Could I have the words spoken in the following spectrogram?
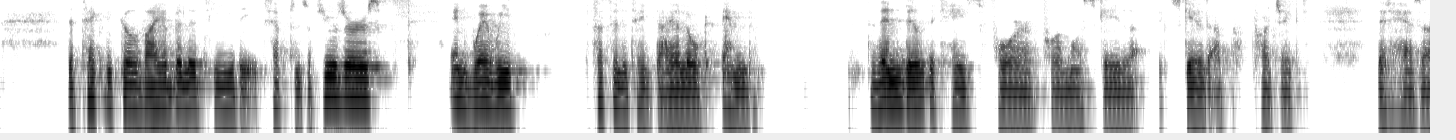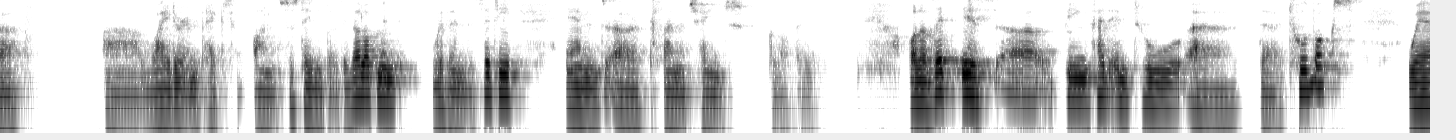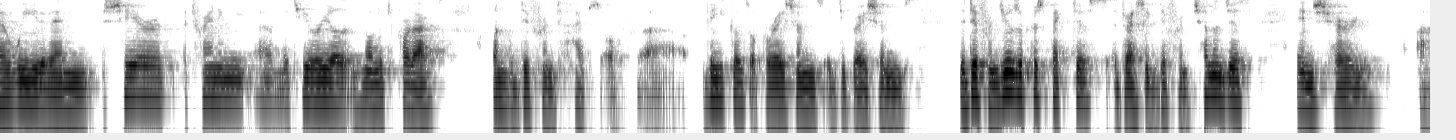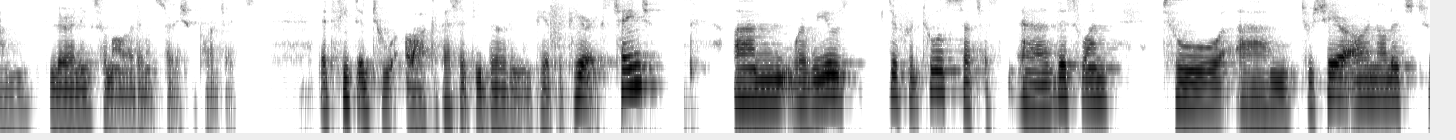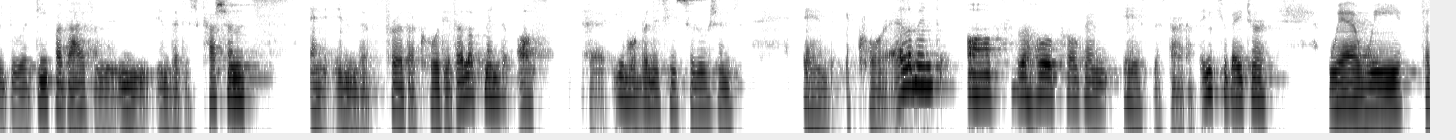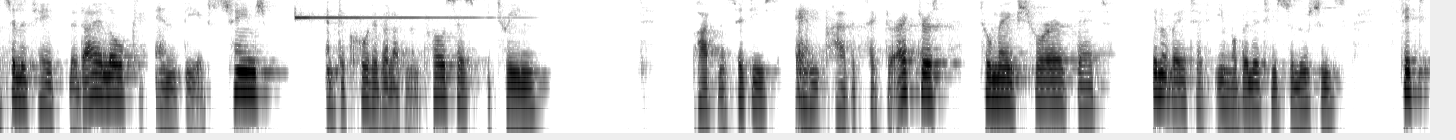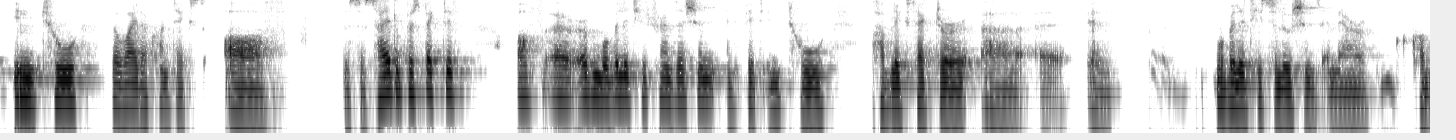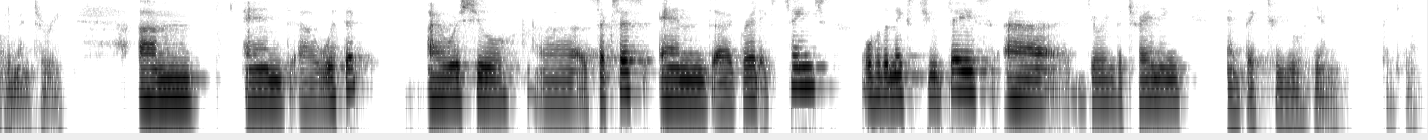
the technical viability, the acceptance of users, and where we facilitate dialogue and then build a case for, for a more scale, scaled up project that has a, a wider impact on sustainable development within the city and uh, climate change globally. All of that is uh, being fed into uh, the toolbox where we then share training uh, material, knowledge product on the different types of vehicles, operations, integrations, the different user perspectives, addressing different challenges, and sharing um, learnings from our demonstration projects. That feeds into our capacity building and peer-to-peer -peer exchange, um, where we use different tools such as uh, this one to um, to share our knowledge, to do a deeper dive in, in, in the discussion and in the further co-development of uh, e-mobility solutions. And a core element of the whole program is the Startup Incubator, where we facilitate the dialogue and the exchange and the co-development process between partner cities and private sector actors to make sure that innovative e-mobility solutions fit into the wider context of the societal perspective of uh, urban mobility transition and fit into public sector uh, uh, uh mobility solutions and they are complementary. Um, and uh, with that, I wish you uh, success and great exchange over the next few days uh, during the training and back to you, Hien. Thank you.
